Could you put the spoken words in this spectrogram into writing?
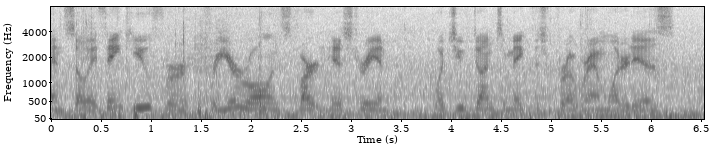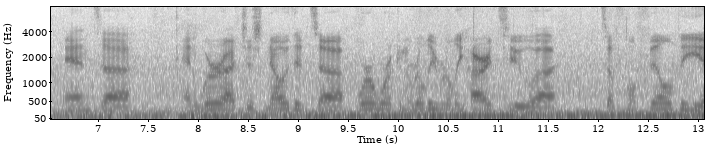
and so I thank you for, for your role in Spartan history and what you've done to make this program what it is. And uh, and we're uh, just know that uh, we're working really, really hard to uh, to fulfill the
